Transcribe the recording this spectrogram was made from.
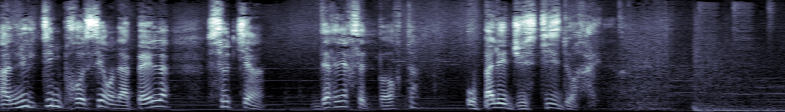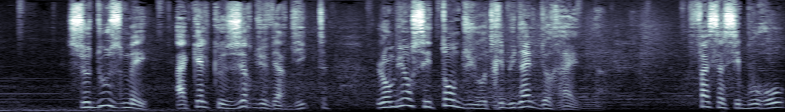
un ultime procès en appel se tient derrière cette porte au palais de justice de Rennes. Ce 12 mai, à quelques heures du verdict, l'ambiance est tendue au tribunal de Rennes. Face à ses bourreaux,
